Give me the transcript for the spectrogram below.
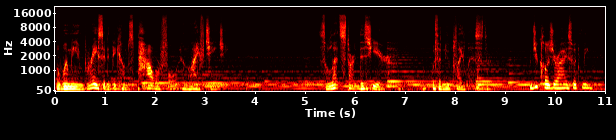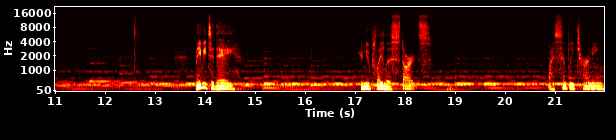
But when we embrace it, it becomes powerful and life changing. So let's start this year with a new playlist. Would you close your eyes with me? Maybe today your new playlist starts by simply turning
